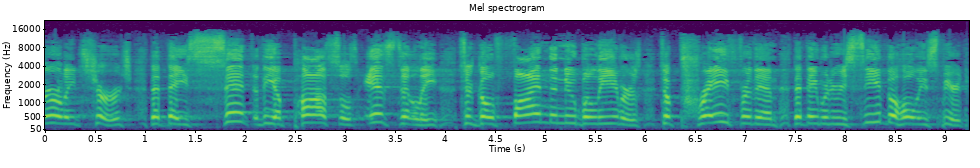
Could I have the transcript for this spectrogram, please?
early church that they sent the apostles instantly to go find the new believers, to pray for them that they would receive the Holy Spirit.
